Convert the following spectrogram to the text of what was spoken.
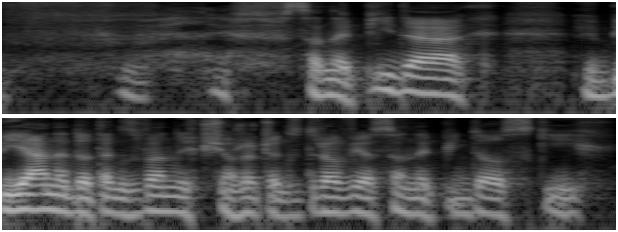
w, w sanepidach, wbijane do tak zwanych książeczek zdrowia sanepidowskich.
